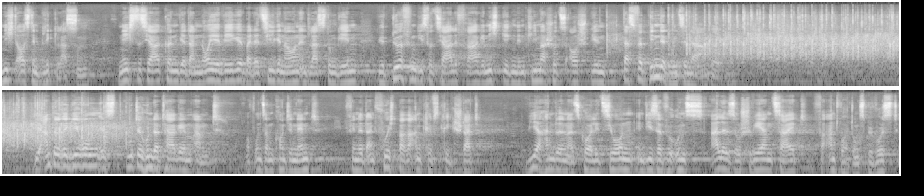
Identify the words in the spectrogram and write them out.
nicht aus dem Blick lassen. Nächstes Jahr können wir dann neue Wege bei der zielgenauen Entlastung gehen. Wir dürfen die soziale Frage nicht gegen den Klimaschutz ausspielen. Das verbindet uns in der Ampel. Die Ampelregierung ist gute 100 Tage im Amt. Auf unserem Kontinent findet ein furchtbarer Angriffskrieg statt. Wir handeln als Koalition in dieser für uns alle so schweren Zeit verantwortungsbewusst.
